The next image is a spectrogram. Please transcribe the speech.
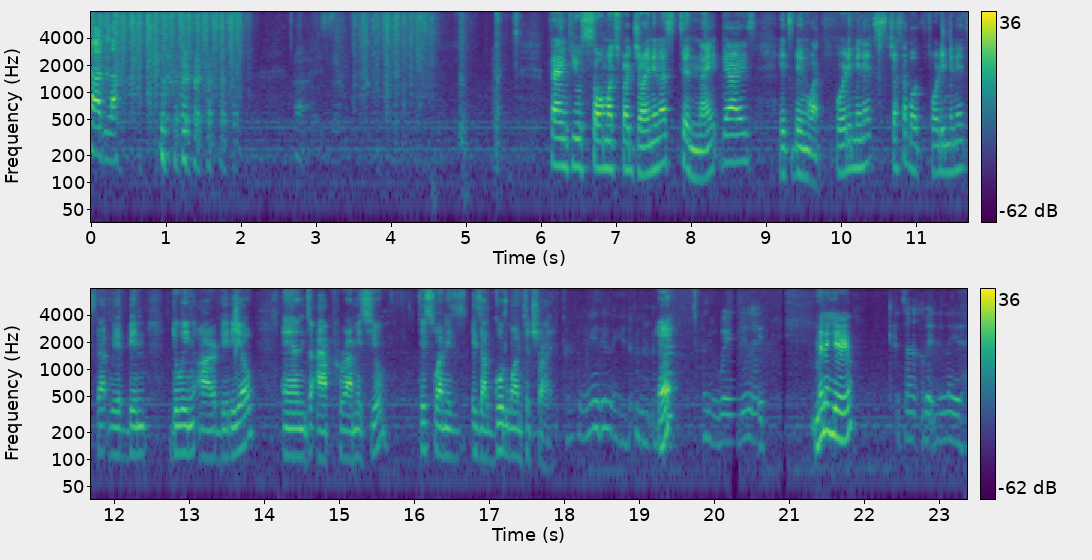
Toddler. Thank you so much for joining us tonight, guys. It's been what 40 minutes, just about 40 minutes that we've been doing our video, and I promise you, this one is is a good one to try. Way delayed. Eh? It's way delayed. Me not hear you. It's a, a bit delayed.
